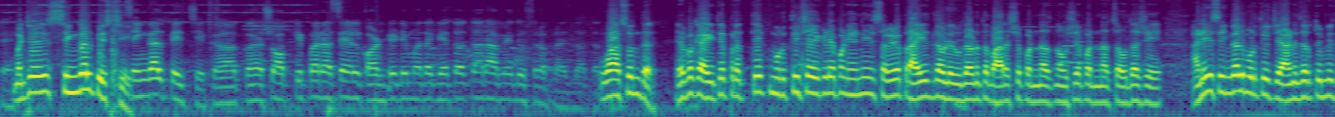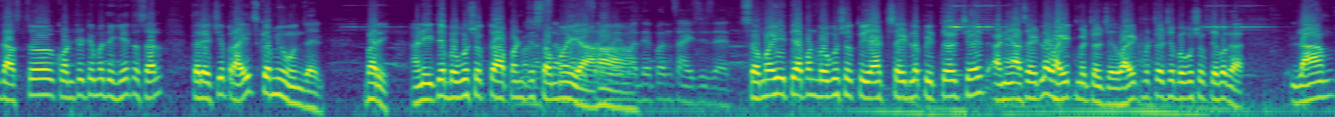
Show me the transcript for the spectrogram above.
ते. म्हणजे सिंगल पीसची सिंगल पीसची शॉपकीपर असेल क्वांटिटी मध्ये घेतो तर आम्ही दुसरं प्राइस लावतो. वा सुंदर. हे बघा इथे प्रत्येक मूर्तीच्या इकडे पण यांनी सगळे प्राइस लावले उदाहरणार्थ बाराशे पन्नास नऊशे पन्नास चौदाशे आणि सिंगल मूर्तीची आणि जर तुम्ही जास्त क्वांटिटीमध्ये घेत असाल तर याची प्राइस कमी होऊन जाईल. भारी. आणि इथे बघू शकतो आपण जे समय हा. मध्ये पण साईजेस आहेत. समय इथे आपण बघू शकतो याच साईडला पितळचे आहेत आणि या साईडला व्हाईट मेटलचे आहेत. व्हाईट मेटलचे बघू शकतो बघा. लांब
